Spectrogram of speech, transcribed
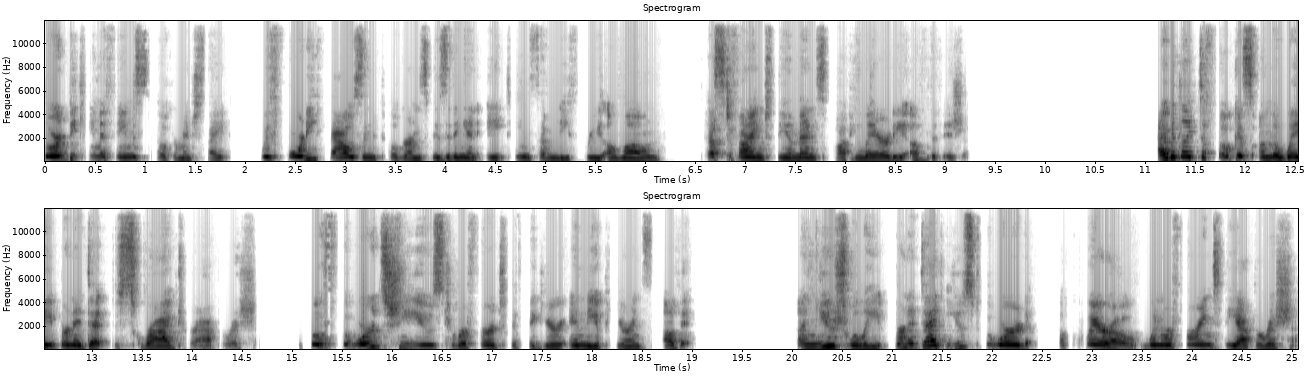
Lourdes became a famous pilgrimage site, with 40,000 pilgrims visiting in 1873 alone, testifying to the immense popularity of the vision. I would like to focus on the way Bernadette described her apparition, both the words she used to refer to the figure and the appearance of it. Unusually, Bernadette used the word aquero when referring to the apparition.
